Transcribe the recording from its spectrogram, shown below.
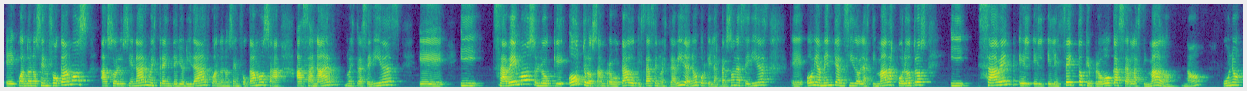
eh, cuando nos enfocamos a solucionar nuestra interioridad, cuando nos enfocamos a, sanar nuestras heridas eh, y sabemos lo que otros han provocado quizás en nuestra vida, ¿no? Porque las personas heridas eh, obviamente han sido lastimadas por otros y saben el, el efecto que provoca ser lastimado, ¿no? Uno,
